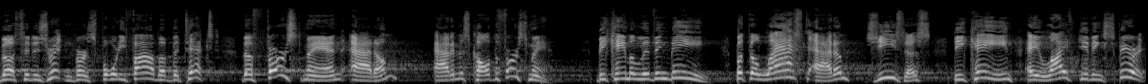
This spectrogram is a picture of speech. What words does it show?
Thus it is written, verse 45 of the text, the first man, Adam, Adam is called the first man, became a living being. But the last Adam, Jesus, became a life giving spirit.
